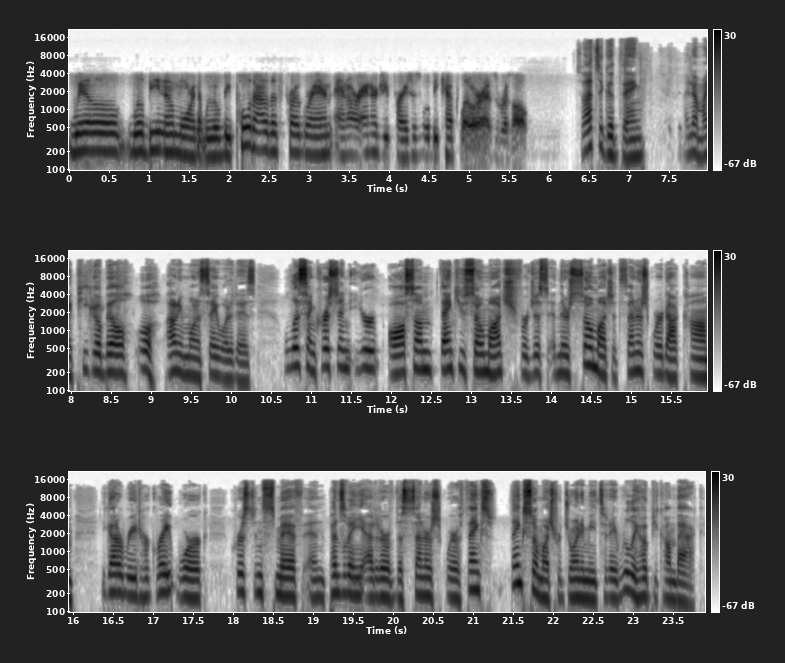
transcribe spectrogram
will will be no more that we will be pulled out of this program and our energy prices will be kept lower as a result. So that's a good thing. I know my PECO bill. Oh, I don't even want to say what it is. Well, listen, Christen, you're awesome. Thank you so much for just and there's so much at centersquare.com you got to read her great work. Christen Smith and Pennsylvania editor of the Center Square. Thanks, thanks so much for joining me today. Really hope you come back.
